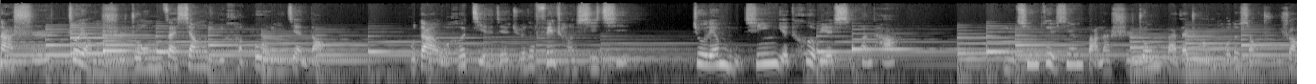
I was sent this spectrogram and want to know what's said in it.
那时，这样的时钟在乡里很不容易见到。不但我和姐姐觉得非常稀奇，就连母亲也特别喜欢它。母亲最先把那时钟摆在床头的小橱上，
